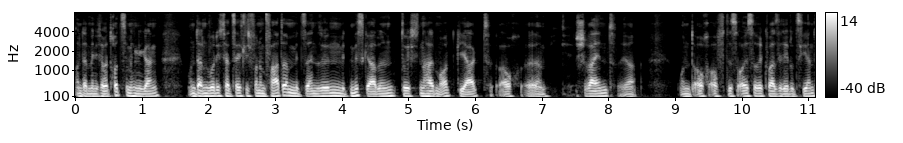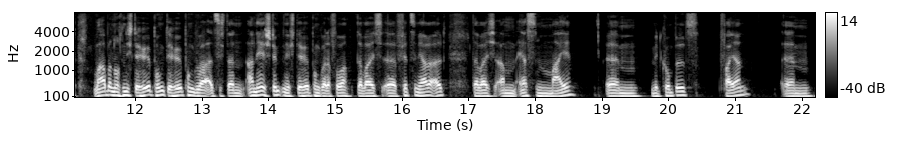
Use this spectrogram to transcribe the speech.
Und dann bin ich aber trotzdem hingegangen. Und dann wurde ich tatsächlich von einem Vater mit seinen Söhnen mit Missgabeln durch den halben Ort gejagt, auch äh, schreiend, ja. Und auch auf das Äußere quasi reduzierend. War aber noch nicht der Höhepunkt. Der Höhepunkt war, als ich dann, ah nee, stimmt nicht, der Höhepunkt war davor. Da war ich äh, 14 Jahre alt. Da war ich am 1. Mai ähm, mit Kumpels feiern ähm,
